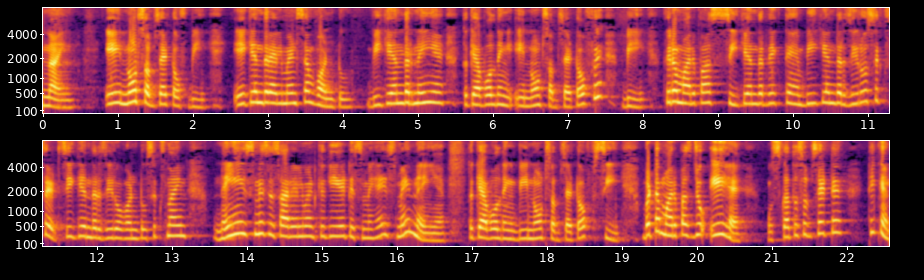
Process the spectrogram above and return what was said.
nine A not subset of B A के अंदर एलिमेंट्स हैं वन टू बी के अंदर नहीं है तो क्या बोल देंगे? A not subset of B फिर हमारे पास सी के अंदर देखते हैं. बी के अंदर ज़ीरो सिक्स एट सी के अंदर zero one two six nine नहीं है इसमें से सारे एलिमेंट क्योंकि एट इसमें है, इसमें नहीं है। तो क्या बोल देंगे? B not subset of C but हमारे पास जो ए है, उसका तो सबसेट है, ठीक है?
